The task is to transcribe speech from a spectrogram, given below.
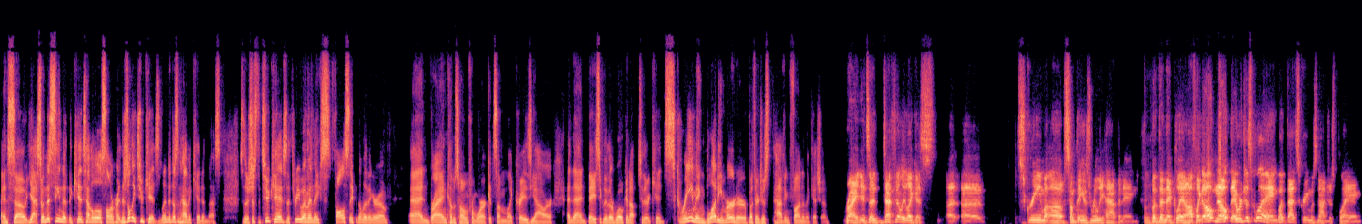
And so yeah, so in this scene that the kids have a little slumber party. There's only two kids. Linda doesn't have a kid in this. So there's just the two kids, the three women, they fall asleep in the living room and Brian comes home from work at some like crazy hour and then basically they're woken up to their kids screaming bloody murder but they're just having fun in the kitchen. right? It's a definitely like a a scream of something is really happening. but mm-hmm. then they play it off like, oh no, they were just playing, but that scream was not just playing.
